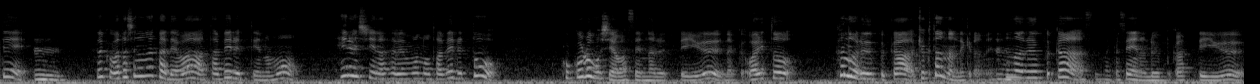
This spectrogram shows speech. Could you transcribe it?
てうんなんか私の中では食べるっていうのもヘルシーな食べ物を食べると心も幸せになるっていうなんか割と負のループか極端なんだけどね、うん。負のループかなんか正のループかっていう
